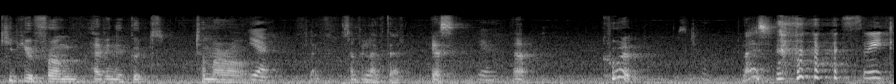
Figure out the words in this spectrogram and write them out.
keep you from having a good tomorrow? Yeah, like something like that. Yes. yeah. Yeah. Cool. Nice. Sweet.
